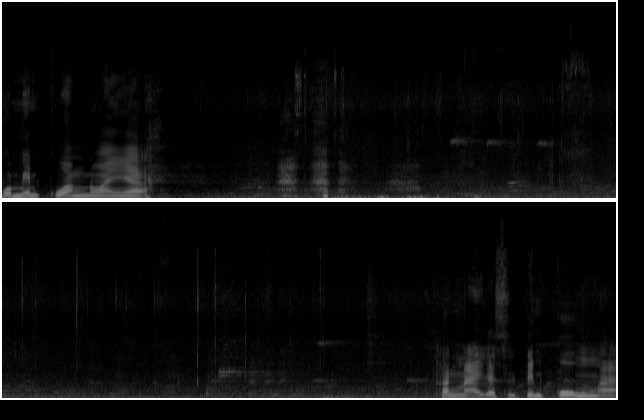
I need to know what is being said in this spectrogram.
ว่าเมนกวางหน่อยอะข้างในก็สิเป็นกงอ่า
